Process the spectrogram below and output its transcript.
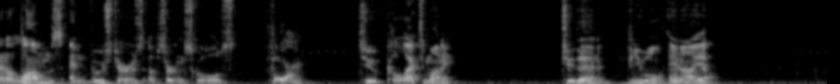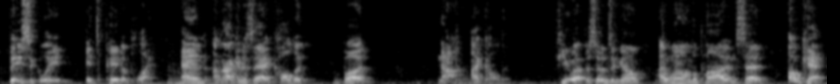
that alums and boosters of certain schools form to collect money to then fuel NIL. Basically, it's pay to play. And I'm not going to say I called it, but nah, I called it. A few episodes ago, I went on the pod and said, okay,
